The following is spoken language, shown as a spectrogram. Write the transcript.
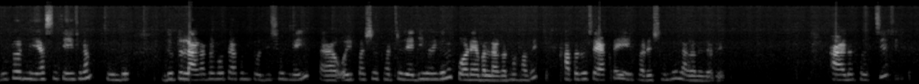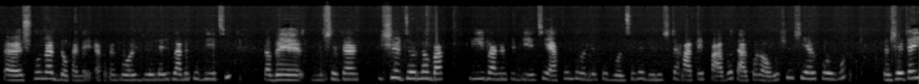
দুটো নিয়ে আসতে চেয়েছিলাম, কিন্তু দুটো লাগানোর মতো এখন পজিশন নেই। ওই পাশের ঘরটা রেডি হয়ে গেলে পরে আবার লাগানো হবে। আপাতত একটাই এই ঘরের সামনে লাগানো যাবে। আর হচ্ছে সোনার দোকানে একটা গোল্ড জুয়েলারি বানাতে দিয়েছি তবে সেটা কিসের জন্য বা কি বানাতে দিয়েছি? এখন তোমাদেরকে বলছি না জিনিসটা হাতে পাবো, তারপর অবশ্যই শেয়ার করব। তো সেটাই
